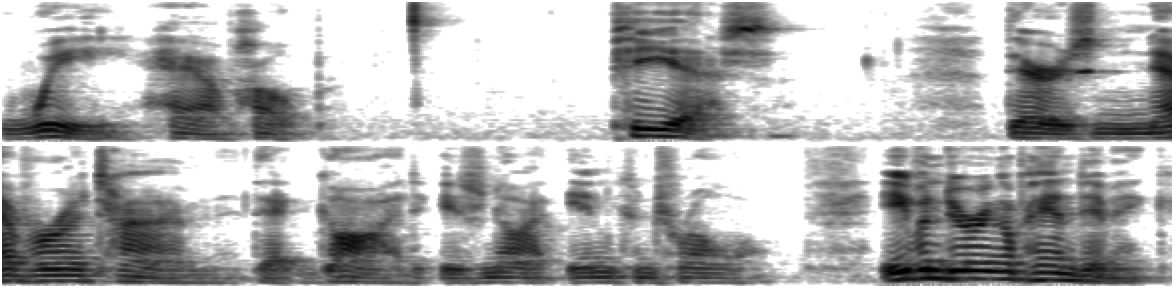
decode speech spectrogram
we have hope. P.S. There is never a time that God is not in control even during a pandemic,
